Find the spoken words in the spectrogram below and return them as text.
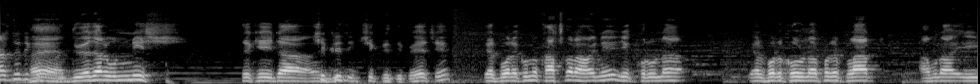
রাজনৈতিক হ্যাঁ। দুই হাজার উনিশ থেকে এটা স্বীকৃতি। স্বীকৃতি পেয়েছে। এরপরে কোনো কাজ করা হয়নি যে করোনা এরপরে করোনার পরে ফ্লাড আমরা এই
